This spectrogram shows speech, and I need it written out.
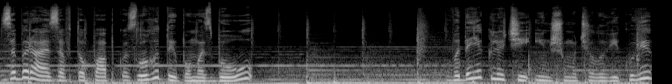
Забирає з авто папку з логотипом СБУ, видає ключі іншому чоловікові,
